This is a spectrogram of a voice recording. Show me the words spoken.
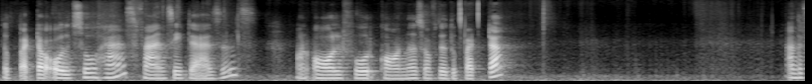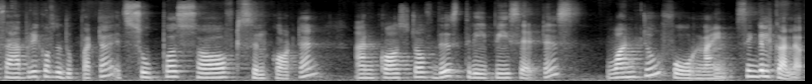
The dupatta also has fancy tassels on all four corners of the dupatta. And the fabric of the dupatta it's super soft silk cotton. And cost of this three piece set is 1249 single color.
